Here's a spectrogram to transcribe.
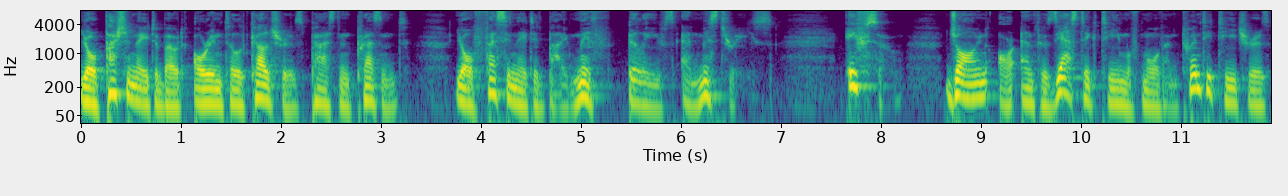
You're passionate about Oriental cultures, past and present. You're fascinated by myth, beliefs and mysteries. If so, join our enthusiastic team of more than 20 teachers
